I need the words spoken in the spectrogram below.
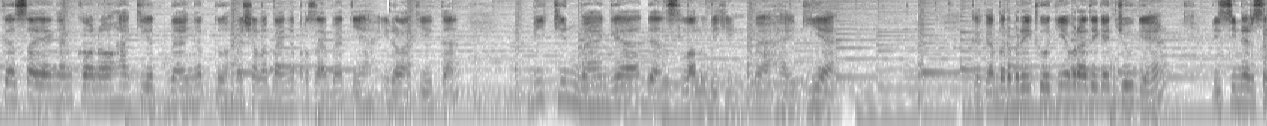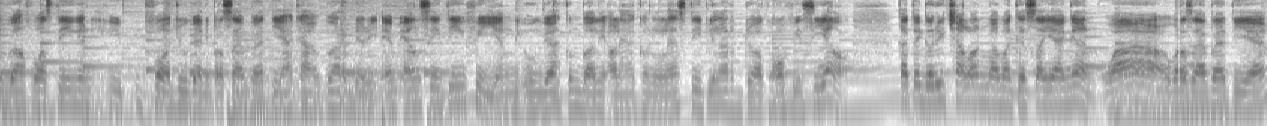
kesayangan Konoha cute banget tuh. Masya Allah banget persahabat ya idola kita bikin bangga dan selalu bikin bahagia ke kabar berikutnya perhatikan juga di sini ada sebuah postingan info juga nih persahabat ya kabar dari MNC TV yang diunggah kembali oleh akun Lesti Pilar Official kategori calon mama kesayangan. Wow, persahabat ya.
